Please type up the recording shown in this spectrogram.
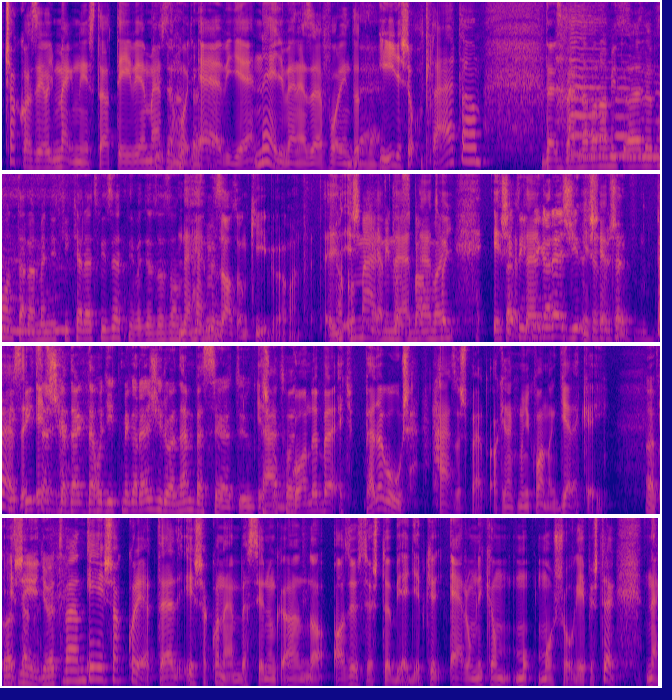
csak azért, hogy megnézte a tévémet, hogy elvigye 40 ezer forintot ne. így, és ott álltam. De ez benne van, amit előbb mondtál, amennyit ki kellett fizetni, vagy ez azon Nem, kívül? ez azon kívül van. Tehát, Akkor és már érted, mínuszban tehát, vagy. Hogy, és tehát érted, itt még a rezsi, és érted, persze, vicceskedek, és, de hogy itt még a rezsiről nem beszéltünk. És tehát, hogy... gondolj be, egy pedagógus házaspárt, akinek mondjuk vannak gyerekei, akkor és 450. És akkor érted, és akkor nem beszélünk az összes többi egyébként, hogy elromlik a mosógép, és tényleg, ne,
